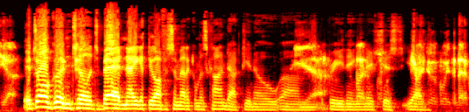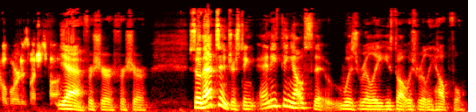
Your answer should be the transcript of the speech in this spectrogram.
Yeah. It's all good until it's bad. Now you get the Office of Medical Misconduct, you know, um, yeah. breathing, and it's just yeah. Trying to avoid the medical board as much as possible. Yeah, for sure, for sure. So that's interesting. Anything else that was really you thought was really helpful?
